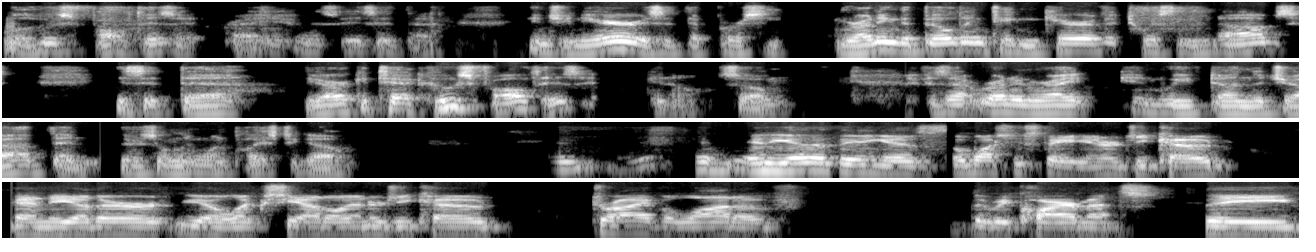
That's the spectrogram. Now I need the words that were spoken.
well, whose fault is it, right? Is, is it the engineer? Is it the person running the building, taking care of it, twisting the knobs? Is it the, the architect? Whose fault is it? You know, so if it's not running right and we've done the job, then there's only one place to go. And, the other thing is the Washington State Energy Code and the other, you know, like Seattle Energy Code drive a lot of the requirements. The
